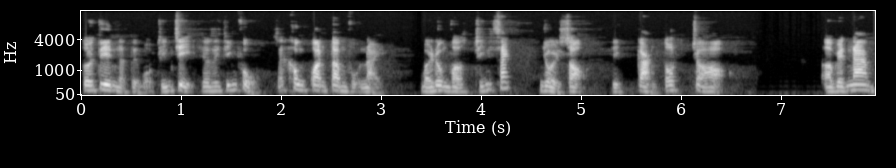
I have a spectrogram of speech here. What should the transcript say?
Tôi tin là từ Bộ Chính trị cho tới Chính phủ sẽ không quan tâm vụ này bởi đụng vào chính sách nhồi sọ thì càng tốt cho họ. Ở Việt Nam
